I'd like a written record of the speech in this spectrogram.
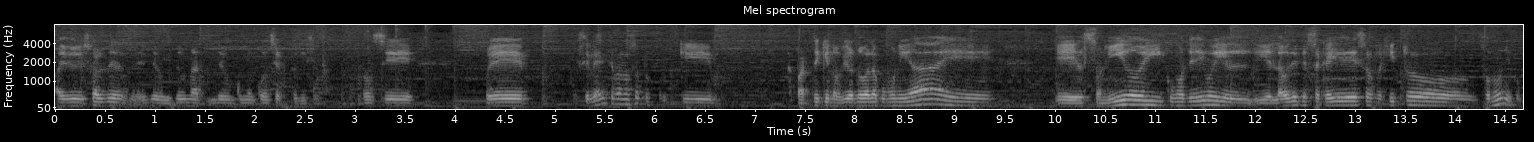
audiovisual de, un concierto que hicimos. Entonces fue excelente para nosotros porque aparte que nos vio toda la comunidad, eh, el sonido y como te digo, y el, audio que sacáis de esos registros son únicos.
